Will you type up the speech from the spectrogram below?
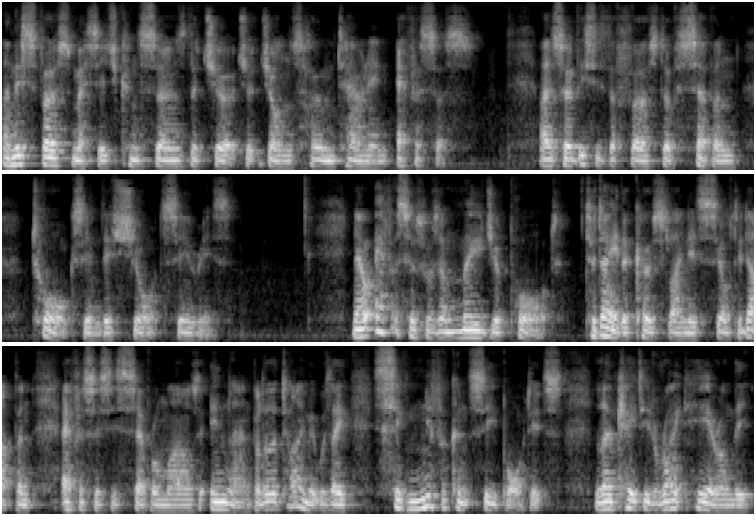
And this first message concerns the church at John's hometown in Ephesus. And so this is the first of seven talks in this short series. Now, Ephesus was a major port Today the coastline is silted up and Ephesus is several miles inland, but at the time it was a significant seaport. It's located right here on the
